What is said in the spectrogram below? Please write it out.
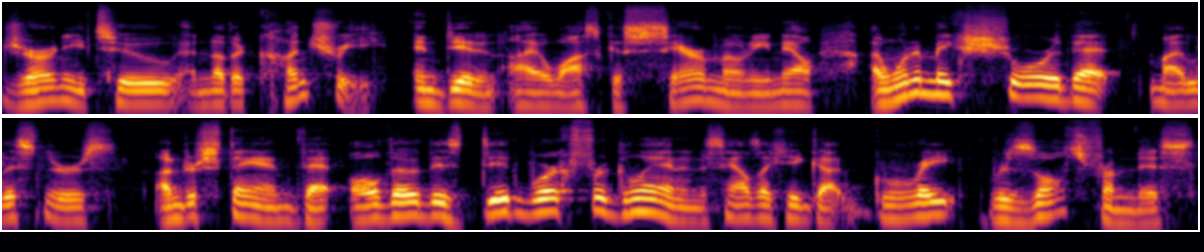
journey to another country and did an ayahuasca ceremony. Now, I want to make sure that my listeners understand that although this did work for Glenn and it sounds like he got great results from this,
